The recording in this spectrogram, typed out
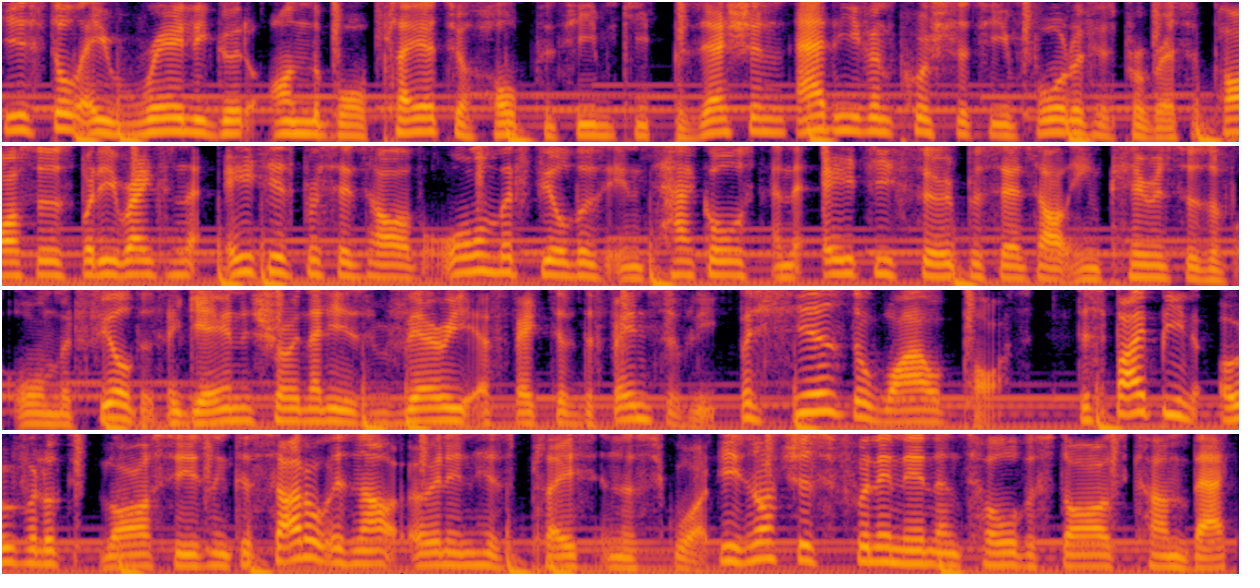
he is still a really good on-the-ball player to help the team keep possession and even push the team forward with his progressive passes, but he ranks in the 80th percentile of all midfielders in tackles and the 83rd percentile in clearances of all midfielders, again showing that he is very effective defensively. But here's the wild part. Despite being overlooked last season, Casado is now earning his place in the squad. He's not just filling in until the stars come back,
